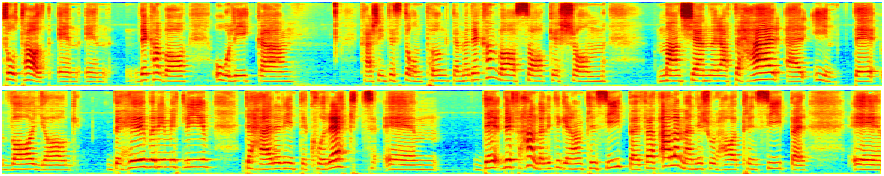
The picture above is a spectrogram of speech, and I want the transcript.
totalt en, en det kan vara olika, kanske inte ståndpunkter, men det kan vara saker som man känner att det här är inte vad jag behöver i mitt liv. Det här är inte korrekt. Eh, det, det handlar lite grann om principer, för att alla människor har principer. Eh,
